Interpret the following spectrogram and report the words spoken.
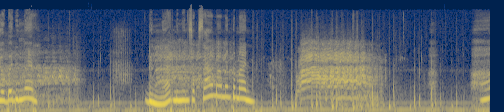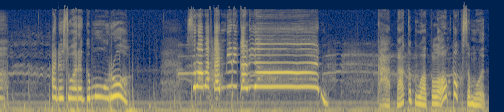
Coba dengar. Dengar dengan seksama, teman-teman. Hah? Ada suara gemuruh. Selamatkan diri kalian! Kata ketua kelompok semut.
